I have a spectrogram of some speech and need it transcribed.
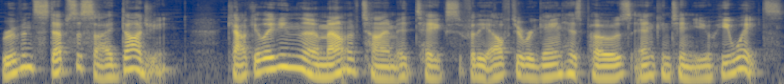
Reuben steps aside, dodging. Calculating the amount of time it takes for the elf to regain his pose and continue, he waits.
